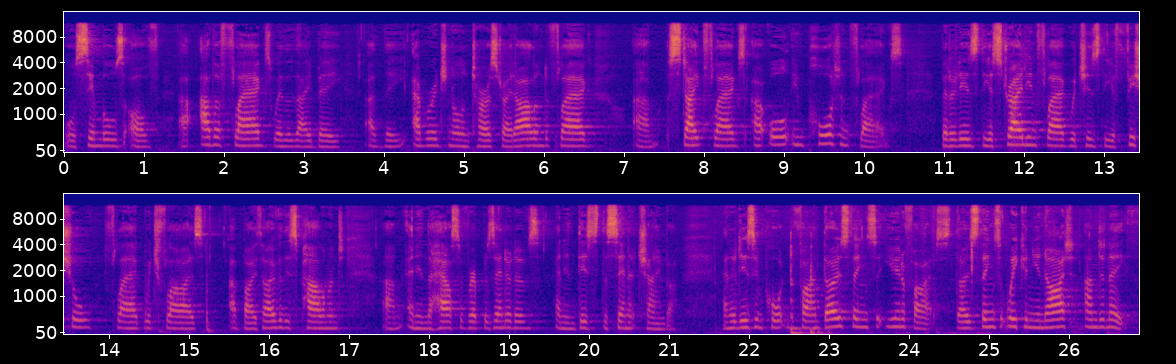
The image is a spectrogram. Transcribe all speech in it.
or symbols of uh, other flags, whether they be the Aboriginal and Torres Strait Islander flag, um, state flags are all important flags, but it is the Australian flag which is the official flag which flies uh, both over this parliament um, and in the House of Representatives and in this, the Senate chamber. And it is important to find those things that unify us, those things that we can unite underneath,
